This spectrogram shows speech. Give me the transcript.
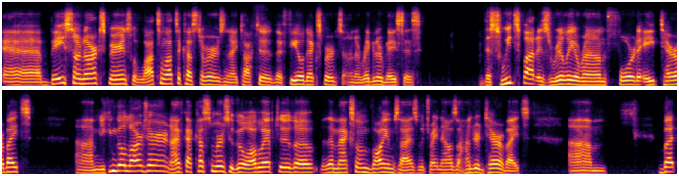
Uh, based on our experience with lots and lots of customers, and I talk to the field experts on a regular basis, the sweet spot is really around four to eight terabytes. Um, you can go larger, and I've got customers who go all the way up to the, the maximum volume size, which right now is 100 terabytes. Um, but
